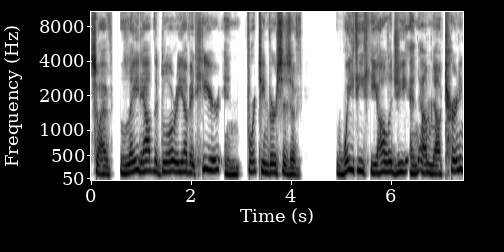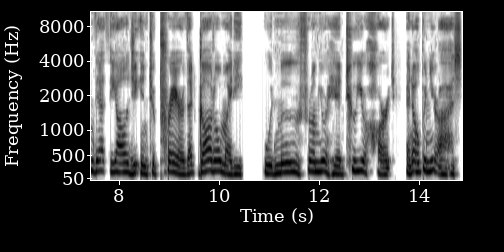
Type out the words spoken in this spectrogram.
So I've laid out the glory of it here in 14 verses of weighty theology, and I'm now turning that theology into prayer that God Almighty would move from your head to your heart and open your eyes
